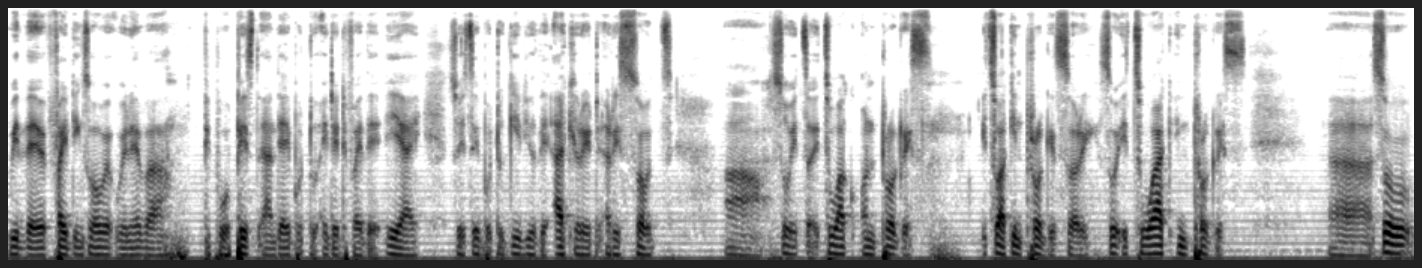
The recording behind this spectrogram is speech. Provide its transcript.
with the findings or whenever people paste and they're able to identify the AI so it's able to give you the accurate results uh, so it's it's work on progress. It's work in progress sorry. So it's work in progress. Uh, so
